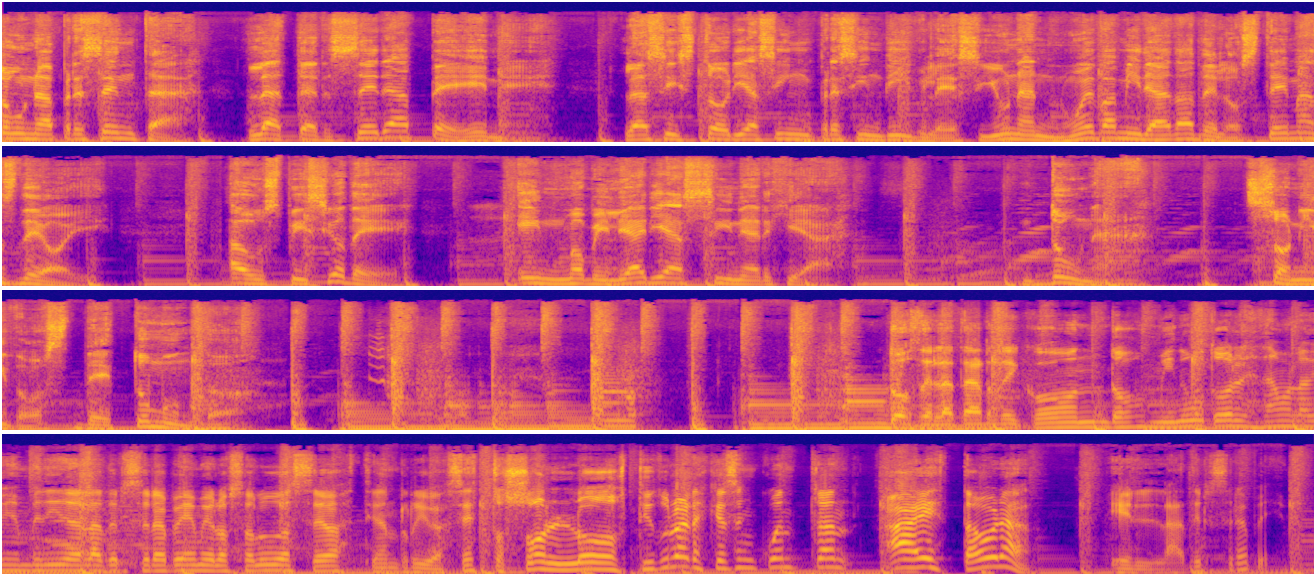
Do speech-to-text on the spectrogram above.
Duna presenta La Tercera PM. Las historias imprescindibles y una nueva mirada de los temas de hoy. Auspicio de Inmobiliaria Sinergia. Duna. Sonidos de tu mundo. Dos de la tarde con dos minutos. Les damos la bienvenida a la tercera PM. Los saluda Sebastián Rivas. Estos son los titulares que se encuentran a esta hora en la tercera PM.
